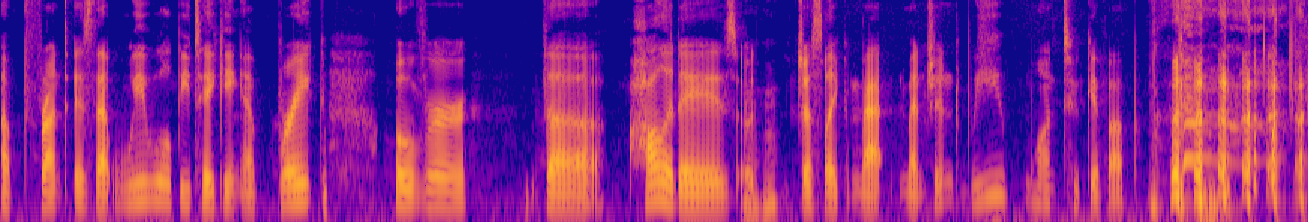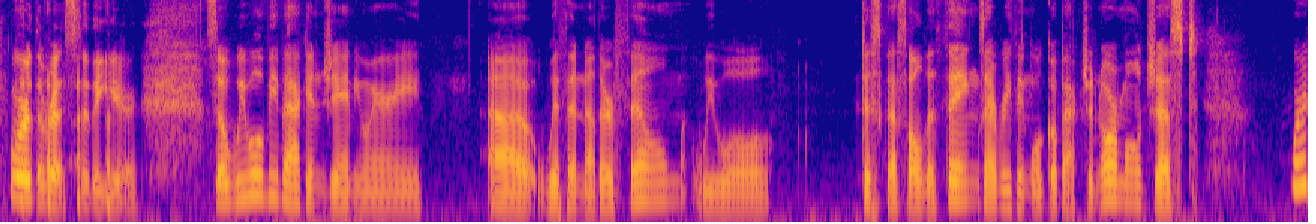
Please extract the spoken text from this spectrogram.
up front, is that we will be taking a break over the holidays, Mhm. just like Matt mentioned. We want to give up for the rest of the year. So we will be back in January uh, with another film. We will discuss all the things. Everything will go back to normal. Just we're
